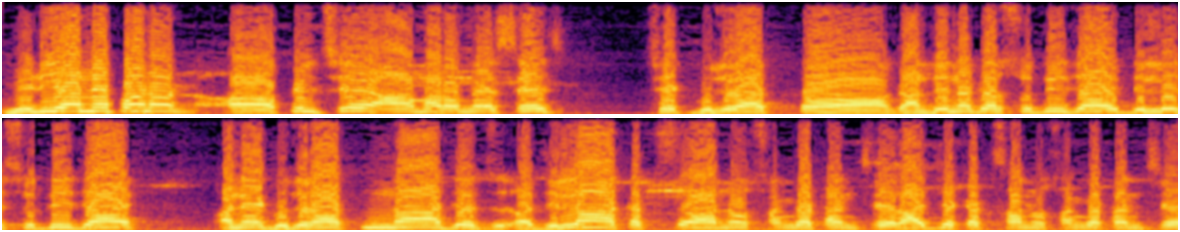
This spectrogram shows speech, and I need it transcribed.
મીડિયાને પણ અપીલ છે, આ અમારો મેસેજ છેક ગુજરાત ગાંધીનગર સુધી જાય, દિલ્હી સુધી જાય અને ગુજરાતના જે, જિલ્લા કક્ષાનું સંગઠન છે, રાજ્ય કક્ષાનું સંગઠન છે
